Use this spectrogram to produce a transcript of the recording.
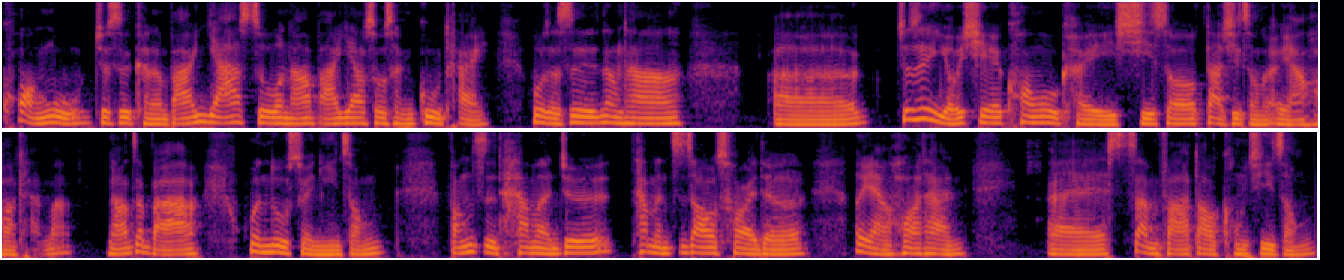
矿物，就是可能把它压缩，然后把它压缩成固态，或者是让它呃，就是有一些矿物可以吸收大气中的二氧化碳嘛，然后再把它混入水泥中，防止它们就是他们制造出来的二氧化碳呃散发到空气中，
